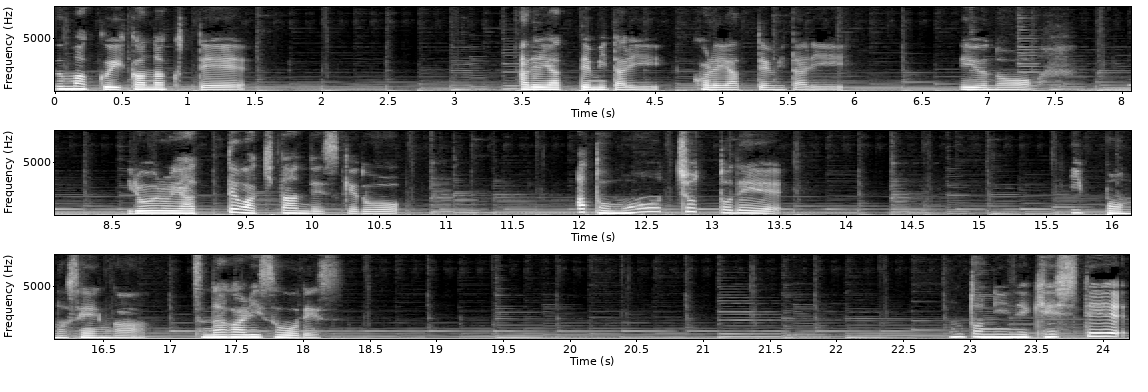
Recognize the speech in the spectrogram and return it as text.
うまくいかなくて、あれやってみたり、これやってみたりっていうのをいろいろやってはきたんですけど、あともうちょっとで、一本の線がつながりそうです。本当にね、決して、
